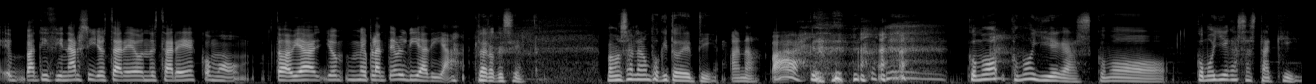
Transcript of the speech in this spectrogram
eh, vaticinar si yo estaré o no estaré es como todavía yo me planteo el día a día. Claro que sí. Vamos a hablar un poquito de ti, Ana. Ah. ¿Cómo, ¿Cómo llegas? ¿Cómo, ¿Cómo llegas hasta aquí?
